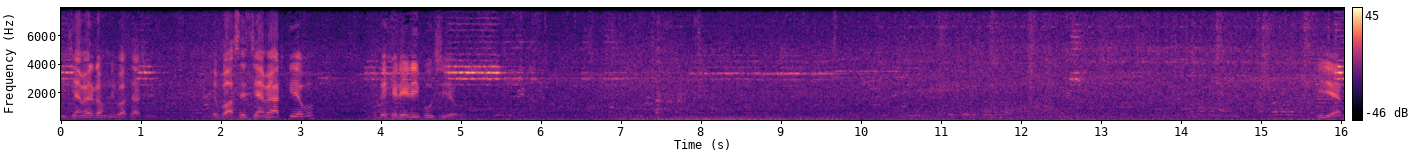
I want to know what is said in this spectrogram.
এই জ্যামের কারণেই বাসে আসিনি। এই বাসে জ্যামে আটকে যাব তো হেঁটে হেঁটেই পৌঁছে যাব। কি জ্যাম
